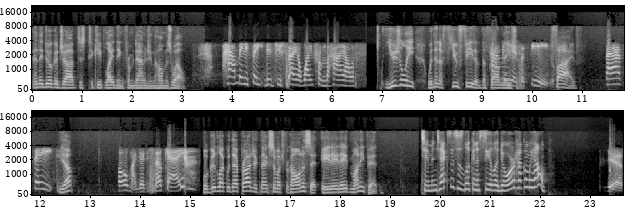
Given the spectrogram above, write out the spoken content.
And they do a good job to, to keep lightning from damaging the home as well. How many feet did you say away from the house? Usually within a few feet of the foundation. How many foundation. is a feet? Five. Five feet. Yep. Oh my goodness. Okay. Well, good luck with that project. Thanks so much for calling us at 888 Money Pit. Tim in Texas is looking to seal a door. How can we help? Yes,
